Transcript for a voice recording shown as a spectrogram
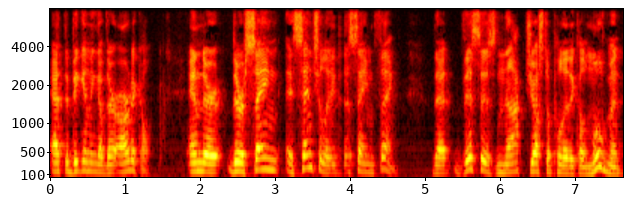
at the beginning of their article. And they're they're saying essentially the same thing that this is not just a political movement,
